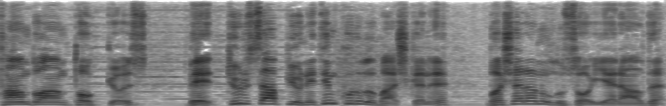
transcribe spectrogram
Tandoğan Tokgöz ve TÜRSAP Yönetim Kurulu Başkanı Başaran Ulusoy yer aldı.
